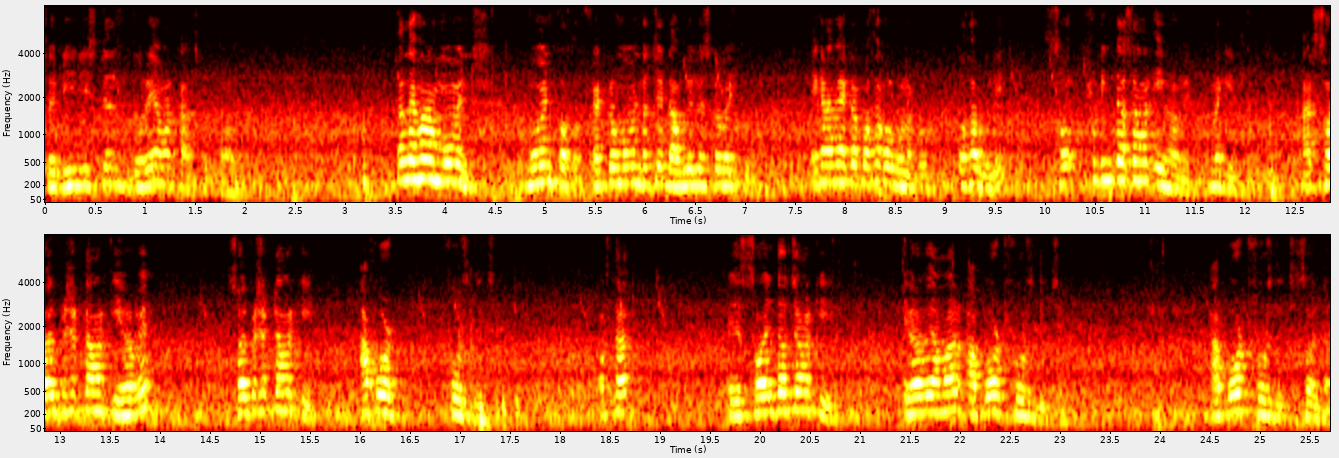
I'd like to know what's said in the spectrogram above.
সেই ডি ডিস্টেন্স ধরে আমার কাজ করতে হবে। তাহলে এখন মোমেন্ট মোমেন্ট কত? ফ্যাক্টর মোমেন্ট হচ্ছে ডাব্লিউ স্কোয়ার বাই টু এখানে আমি একটা কথা কল্পনা করব কথা বলি। ফুটিংটা আছে আমার এইভাবে, নাকি? আর সয়েল প্রেশারটা আমার কী এভাবে? সয়েল প্রেশারটা আমার কি? আপওয়ার্ড ফোর্স দিচ্ছে। অর্থাৎ, এই যে সয়েলটা হচ্ছে আমার কি? এভাবে আমার আপওয়ার্ড ফোর্স দিচ্ছে। আপওয়ার্ড ফোর্স দিচ্ছে সয়েলটা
